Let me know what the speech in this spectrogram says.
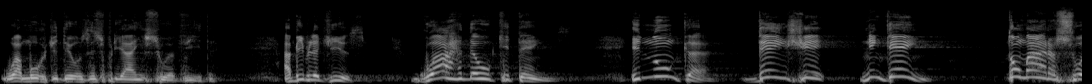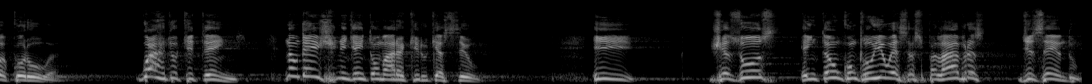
o amor de Deus esfriar em sua vida. A Bíblia diz: guarda o que tens, e nunca deixe ninguém tomar a sua coroa. Guarda o que tens, não deixe ninguém tomar aquilo que é seu. E Jesus então concluiu essas palavras dizendo:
